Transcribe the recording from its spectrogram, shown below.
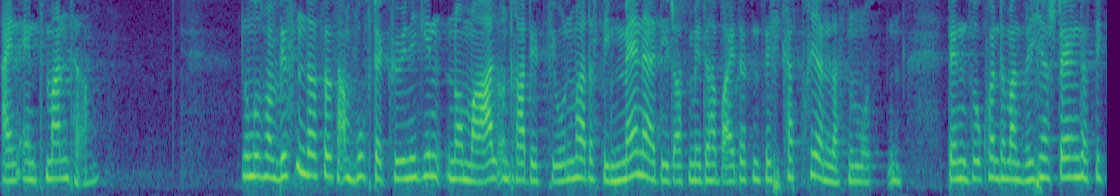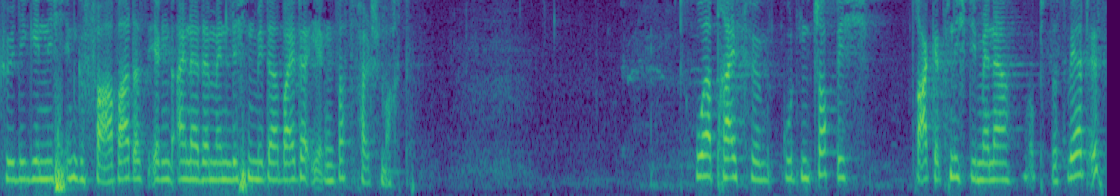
ein Entmannter. Nun muss man wissen, dass es am Hof der Königin normal und Tradition war, dass die Männer, die dort mitarbeiteten, sich kastrieren lassen mussten. Denn so konnte man sicherstellen, dass die Königin nicht in Gefahr war, dass irgendeiner der männlichen Mitarbeiter irgendwas falsch macht. Hoher Preis für einen guten Job. Ich frage jetzt nicht die Männer, ob es das wert ist.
